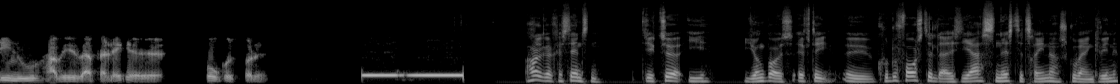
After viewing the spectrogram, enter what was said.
lige nu har vi i hvert fald ikke øh, fokus på det. Holger Christiansen, direktør i Young Boys FD. Øh, kunne du forestille dig, at jeres næste træner skulle være en kvinde?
